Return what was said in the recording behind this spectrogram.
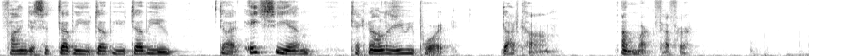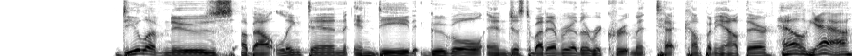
Find us at www.hcmtechnologyreport.com. I'm Mark Pfeffer. Do you love news about LinkedIn, Indeed, Google, and just about every other recruitment tech company out there? Hell yeah.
